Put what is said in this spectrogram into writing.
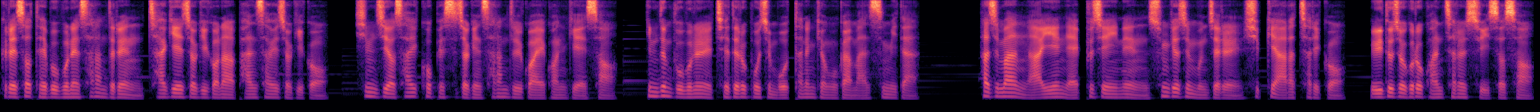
그래서 대부분의 사람들은 자기애적이거나 반사회적이고 심지어 사이코패스적인 사람들과의 관계에서 힘든 부분을 제대로 보지 못하는 경우가 많습니다. 하지만 INFJ는 숨겨진 문제를 쉽게 알아차리고 의도적으로 관찰할 수 있어서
